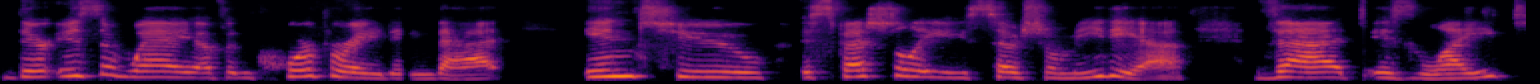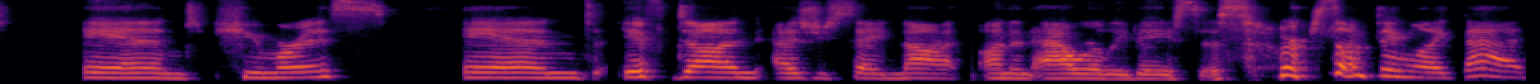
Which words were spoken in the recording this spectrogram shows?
there is a way of incorporating that into especially social media that is light and humorous and if done as you say not on an hourly basis or something like that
